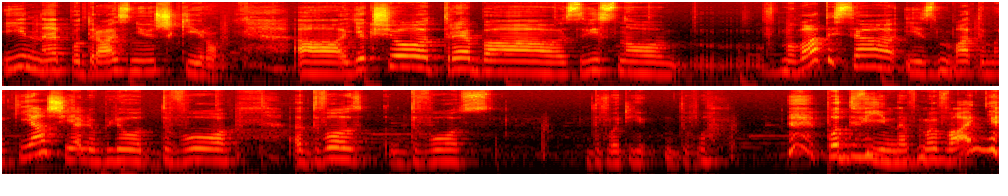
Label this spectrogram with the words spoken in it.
і не подразнює шкіру. Якщо треба, звісно, вмиватися і змивати макіяж, я люблю дво, дво, дво, дворі, дво, подвійне вмивання.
